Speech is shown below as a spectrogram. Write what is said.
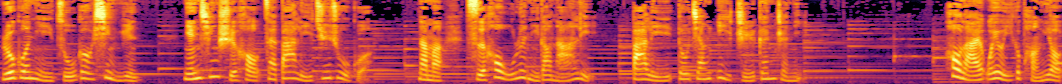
如果你足够幸运，年轻时候在巴黎居住过，那么此后无论你到哪里，巴黎都将一直跟着你。”后来我有一个朋友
